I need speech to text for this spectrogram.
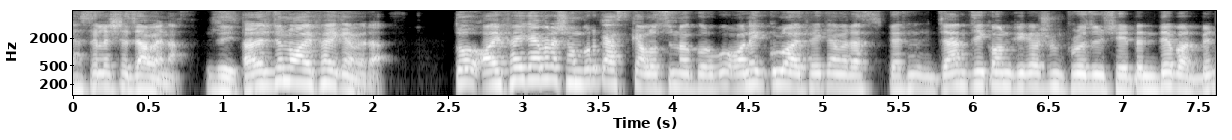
হ্যাসেল এসে যাবে না। তাদের জন্য ওয়াইফাই ক্যামেরা তো ওয়াইফাই ক্যামেরা সম্পর্কে আজকে আলোচনা করব। অনেকগুলো ওয়াইফাই ক্যামেরা যার যে কনফিগারেশন প্রয়োজন সেটা নিতে পারবেন।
